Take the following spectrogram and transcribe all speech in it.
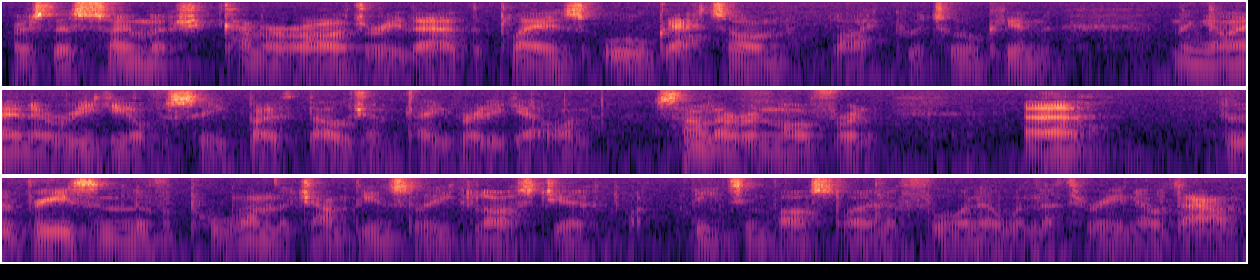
Whereas there's so much camaraderie there, the players all get on. Like we're talking, Mignolet and Origi, obviously both Belgian, they really get on. Salah and Lovren. Uh, the reason Liverpool won the Champions League last year, beating Barcelona 4 0 when they're 3 0 down,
